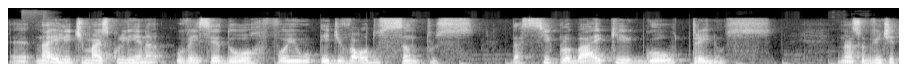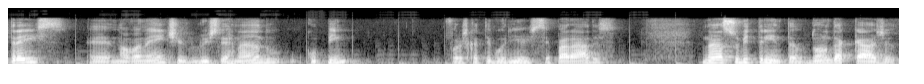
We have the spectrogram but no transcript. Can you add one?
É, na elite masculina, o vencedor foi o Edivaldo Santos, da Ciclobike Go Treinos. Na sub-23, é, novamente, Luiz Fernando Cupim, foram as categorias separadas. Na sub-30, dono da casa,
